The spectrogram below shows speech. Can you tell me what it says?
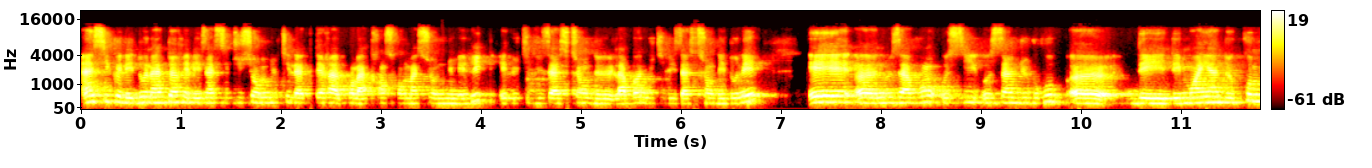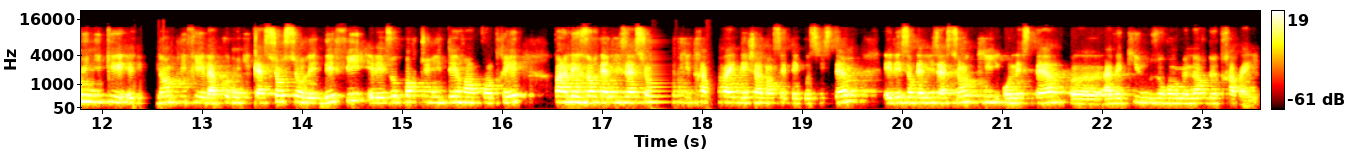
ainsi que les donateurs et les institutions multilatérales pour la transformation numérique et l'utilisation de la bonne utilisation des données. Et euh, nous avons aussi au sein du groupe euh, des, moyens de communiquer et d'amplifier la communication sur les défis et les opportunités rencontrées par les organisations qui travaillent déjà dans cet écosystème et les organisations qui, on espère, euh, avec qui nous aurons l'honneur de travailler.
